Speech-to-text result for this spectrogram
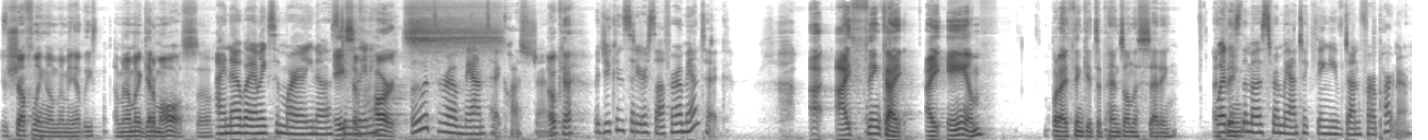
You're shuffling them. I mean, at least I mean, I'm gonna get them all. So I know, but it makes it more, you know, Ace of stimulating. Hearts. Ooh, it's a romantic question. okay. Would you consider yourself a romantic? I I think I I am, but I think it depends on the setting. I What is the most romantic thing you've done for a partner?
